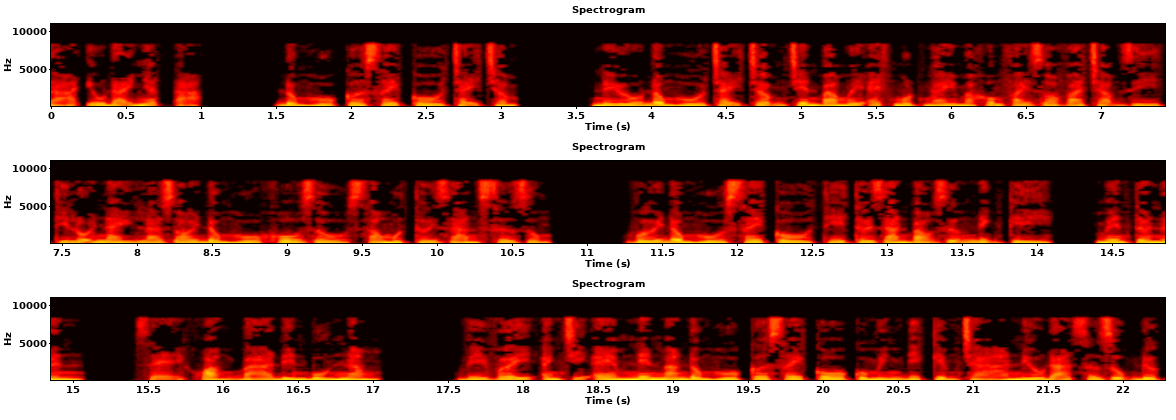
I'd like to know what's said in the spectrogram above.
giá ưu đãi nhất ạ. À. Đồng hồ cơ Seiko chạy chậm. Nếu đồng hồ chạy chậm trên 30S một ngày mà không phải do va chạm gì thì lỗi này là do đồng hồ khô dầu sau một thời gian sử dụng. Với đồng hồ Seiko thì thời gian bảo dưỡng định kỳ, maintenance, sẽ khoảng 3 đến 4 năm. Vì vậy anh chị em nên mang đồng hồ cơ Seiko của mình đi kiểm tra nếu đã sử dụng được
